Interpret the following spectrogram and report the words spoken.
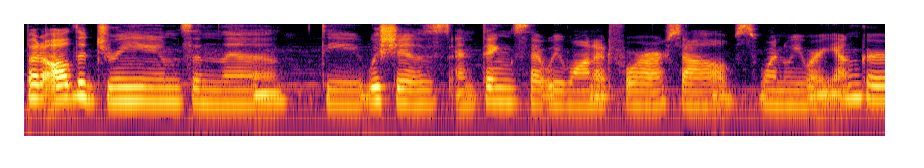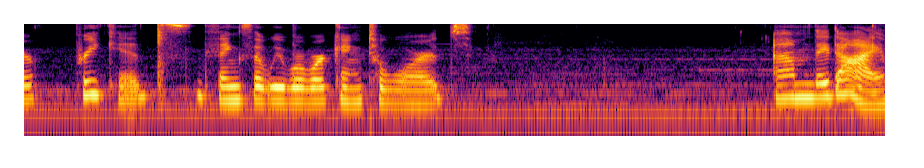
But all the dreams and the the wishes and things that we wanted for ourselves when we were younger, pre-kids, things that we were working towards, um, they die.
